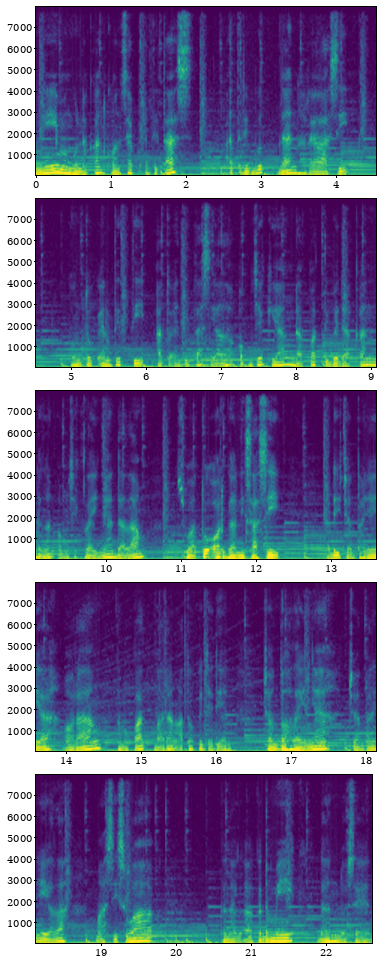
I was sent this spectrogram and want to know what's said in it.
ini menggunakan konsep entitas, atribut, dan relasi. Untuk entity atau entitas ialah objek yang dapat dibedakan dengan objek lainnya dalam suatu organisasi. Tadi contohnya ya, orang, tempat, barang, atau kejadian. Contoh lainnya, contohnya ialah mahasiswa, tenaga akademik, dan dosen.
